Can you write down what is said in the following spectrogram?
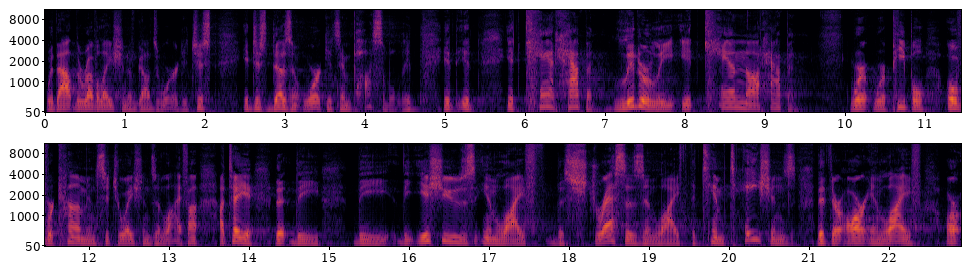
without the revelation of God's word. It just it just doesn't work. It's impossible. It it it it can't happen. Literally, it cannot happen. Where, where people overcome in situations in life. I, I tell you, the, the, the, the issues in life, the stresses in life, the temptations that there are in life are,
